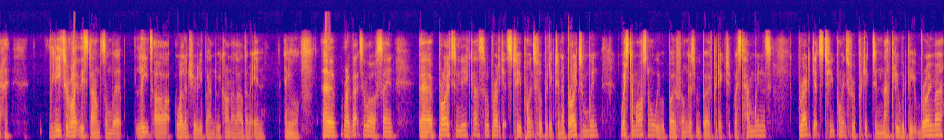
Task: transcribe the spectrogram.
we need to write this down somewhere. Leeds are well and truly banned. We can't allow them in anymore. Uh, right, back to what I was saying. Uh, Brighton Newcastle. Brad gets two points for predicting a Brighton win. West Ham Arsenal. We were both wrong as we both predicted West Ham wins. Brad gets two points for predicting Napoli would beat Roma.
